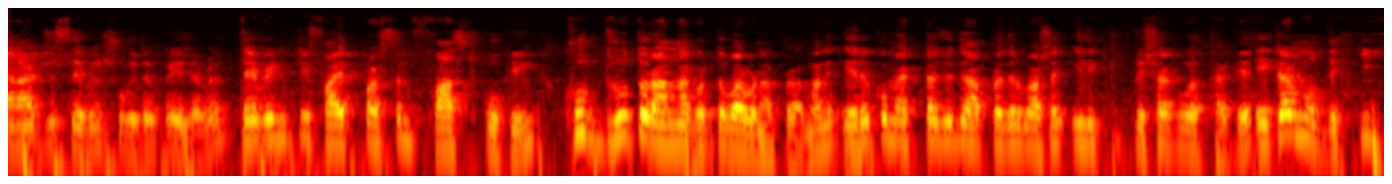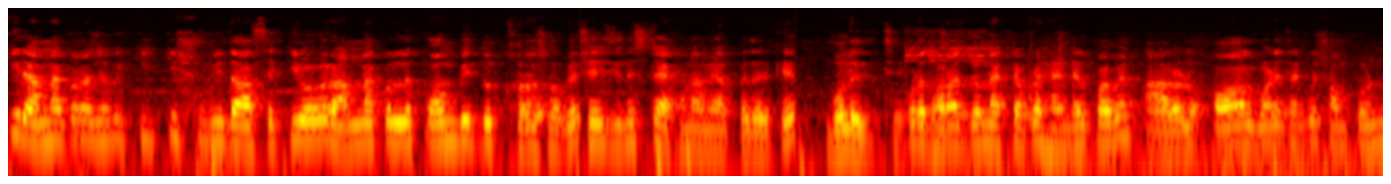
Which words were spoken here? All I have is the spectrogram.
energy saving সুবিধা পেয়ে যাবেন। Seventy five percent fast cooking খুব দ্রুত রান্না করতে পারবেন আপনারা। মানে এরকম একটা যদি আপনাদের বাসায় ইলেকট্রিক প্রেশার কুকার থাকে, এটার মধ্যে কি কি রান্না করা যাবে, কি কি সুবিধা আছে, কীভাবে রান্না করলে কম বিদ্যুৎ খরচ হবে, সেই জিনিসটা এখন আমি আপনাদেরকে বলে দিচ্ছি। পুরো ধরার জন্য একটা আপনার হ্যান্ডেল পাবেন, আর হলো অল বডি থাকবে সম্পূর্ণ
